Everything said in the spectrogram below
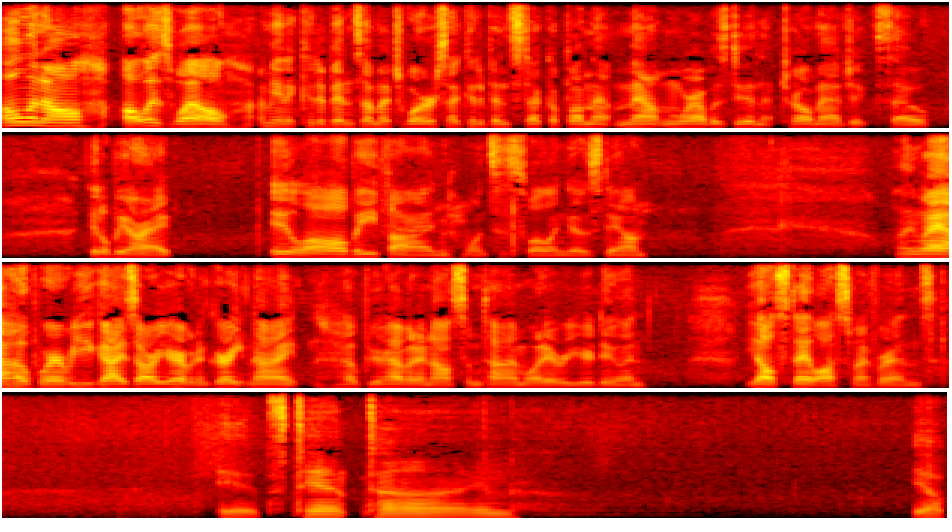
All in all, all is well. I mean, it could have been so much worse. I could have been stuck up on that mountain where I was doing that trail magic, so it'll be alright. It'll all be fine once the swelling goes down. Anyway, I hope wherever you guys are, you're having a great night. I hope you're having an awesome time, whatever you're doing. Y'all stay lost, my friends. It's tent time. Yep,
